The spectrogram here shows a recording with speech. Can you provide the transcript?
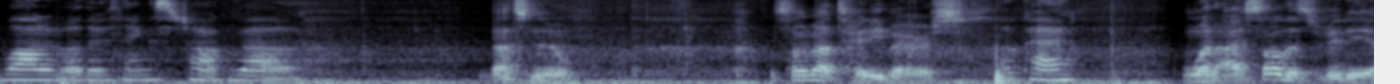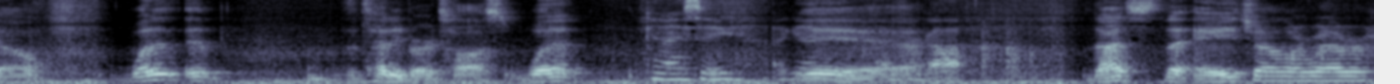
lot of other things to talk about. That's new. Let's talk about teddy bears. Okay. When I saw this video, what is it? The teddy bear toss. What? Can I see again? Yeah. I forgot. That's the AHL or whatever.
